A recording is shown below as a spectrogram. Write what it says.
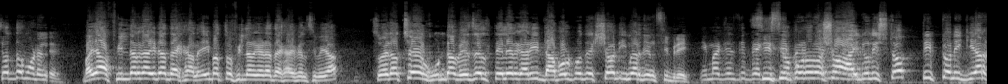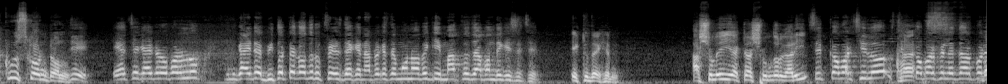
চোদ্দ মডেলের ভাইয়া ফিল্ডার গাড়িটা দেখান। এইমাত্র ফিল্ডার গাড়িটা দেখাই ফেলছি ভাইয়া। সো এটা হচ্ছে হুন্ডা ভেজেল তেলের গাড়ি double protection emergency brake emergency CC পনেরোশো idle stop gear cruise control G এ হচ্ছে গাড়িটার ওভার লুক গাড়িটার ভিতরটা কতটুকু ফ্রেশ দেখেন? আপনার কাছে মনে হবে কি মাত্র জাপান থেকে এসেছে। একটু দেখেন। আসলেই একটা সুন্দর গাড়ি। সিট কভার ছিল সিট হ্যাঁ, কভার ফেলে দেওয়ার পরে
